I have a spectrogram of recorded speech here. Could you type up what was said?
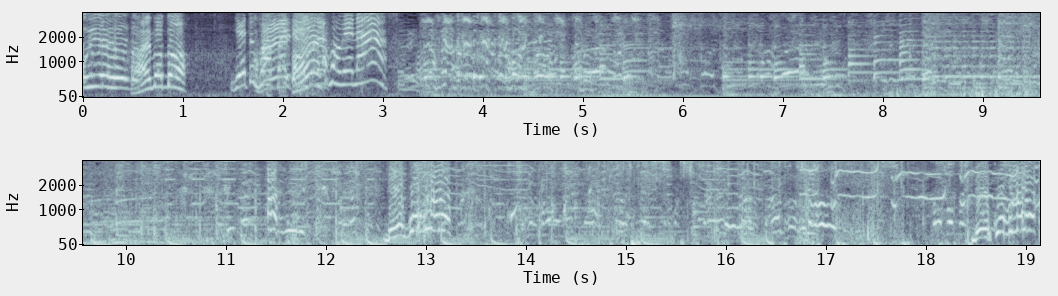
ਉਹੀ ਕੇ ਹੈ ਹਾਂ ਬਾਬਾ। ਜੇ ਤੂੰ ਬਾਬਾ ਚੰਗਾ ਹੋਵੇ ਨਾ ਦੇਖੋ ਬਣਾ ਦੇਖੋ ਬਣਾ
